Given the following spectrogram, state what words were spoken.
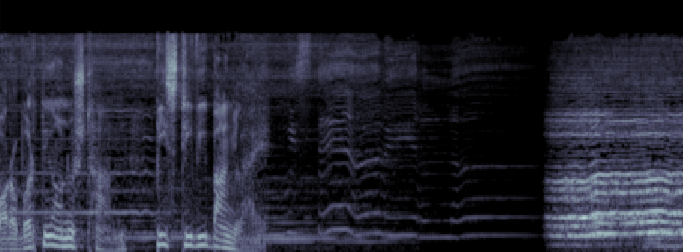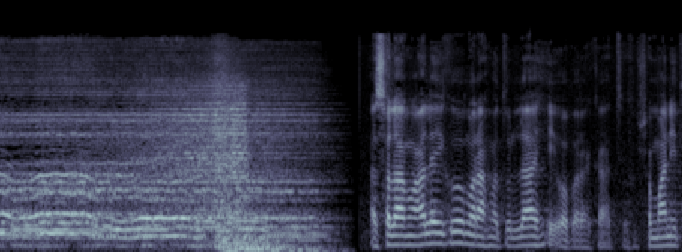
পরবর্তী অনুষ্ঠান পিস টিভি বাংলায় আসসালামু আলাইকুম রহমতুল্লাহ ওবরাকাত সম্মানিত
